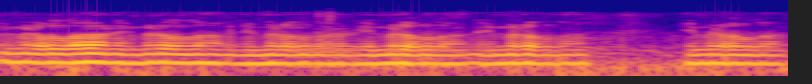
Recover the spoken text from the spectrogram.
Emir Allah'ın, emir Allah'ın, emir Allah'ın, emir Allah'ın, emir Allah'ın, emir Allah'ın.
